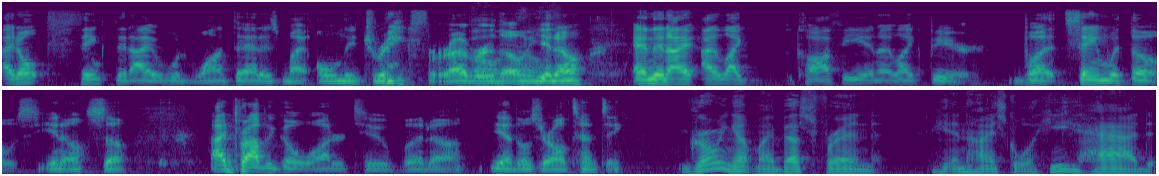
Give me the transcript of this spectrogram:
I don't think that I would want that as my only drink forever, Oh, though. no. You know. And then I I like coffee and I like beer, but same with those. You know, so I'd probably go water too. But uh, yeah, those are all tempting. Growing up, my best friend in high school, he had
